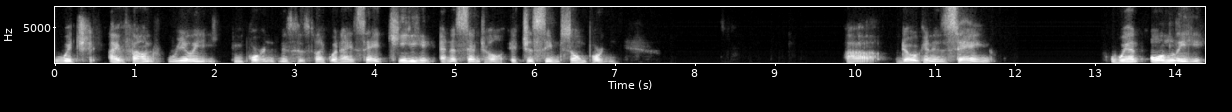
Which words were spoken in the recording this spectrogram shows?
Which I found really important. This is like when I say key and essential, it just seemed so important uh, Dogen is saying when only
